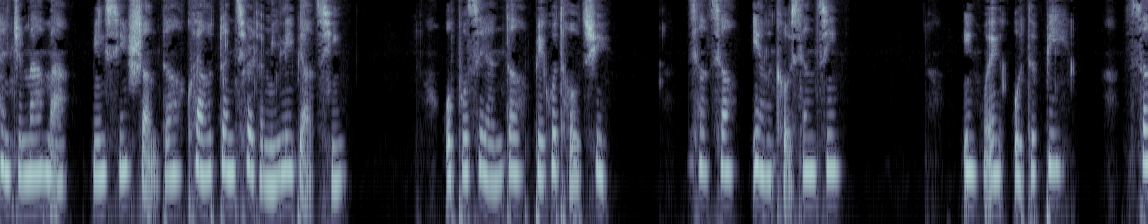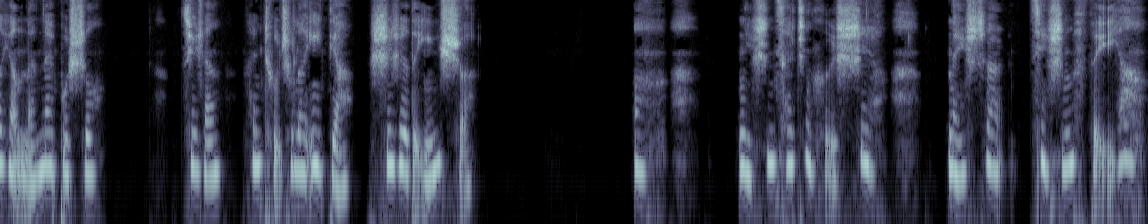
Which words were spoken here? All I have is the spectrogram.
看着妈妈明显爽得快要断气儿的迷离表情，我不自然的别过头去，悄悄咽了口香精。因为我的逼瘙痒难耐不说，居然还吐出了一点湿热的银水。嗯，你身材正合适啊，没事儿减什么肥呀？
